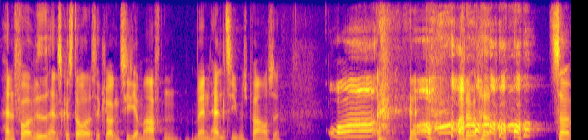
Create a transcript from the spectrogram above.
Han får at vide, at han skal stå der til klokken 10 om aftenen med en halv times pause. Oh! Og det var, så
